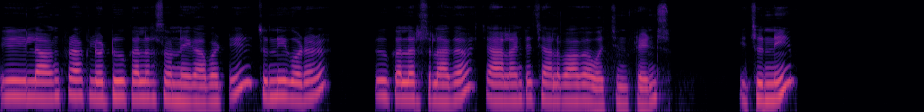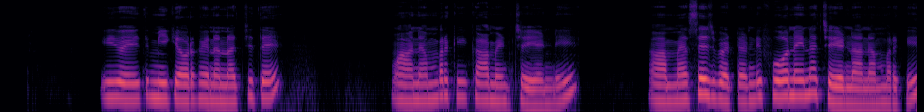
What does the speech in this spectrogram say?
ఈ లాంగ్ ఫ్రాక్లో టూ కలర్స్ ఉన్నాయి కాబట్టి చున్నీ కూడా టూ కలర్స్ లాగా చాలా అంటే చాలా బాగా వచ్చింది ఫ్రెండ్స్. ఈ చున్నీ ఇవి అయితే మీకు ఎవరికైనా నచ్చితే మా నెంబర్కి కామెంట్ చేయండి. మెసేజ్ పెట్టండి. ఫోన్ అయినా చేయండి ఆ నెంబర్కి.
